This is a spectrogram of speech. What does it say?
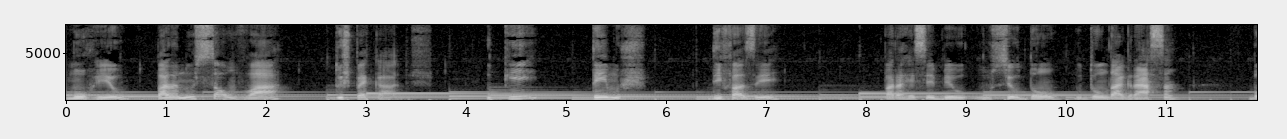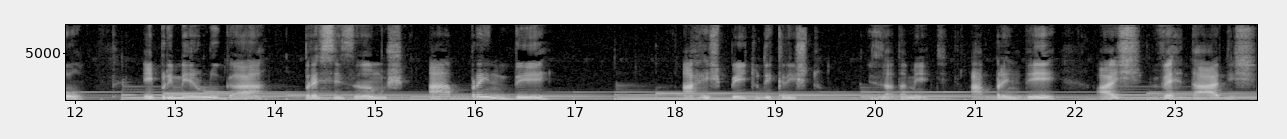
morreu para nos salvar dos pecados. O que temos de fazer para receber o seu dom, o dom da graça? Bom, em primeiro lugar, precisamos aprender a respeito de Cristo. Exatamente. Aprender as verdades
